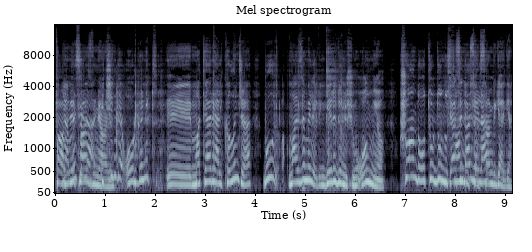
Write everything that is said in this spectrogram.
tahmin mesela etmezdim yani. içinde organik e, materyal kalınca bu malzemelerin geri dönüşümü olmuyor. Şu anda oturduğunuz Gelsene Yüksel, sandalyeler, sen bir gel gel.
